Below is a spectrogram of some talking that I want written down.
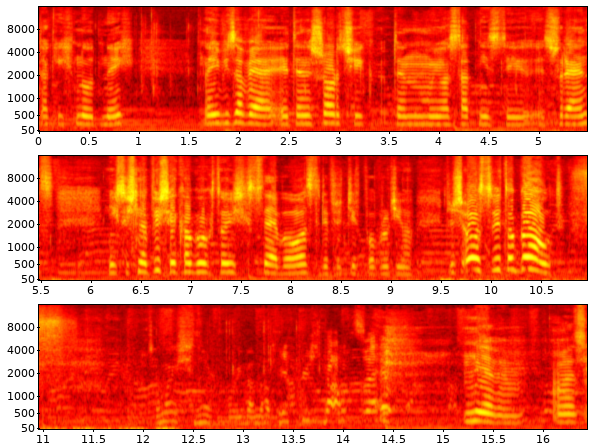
takich nudnych. No i widzowie, e, ten shortcik, ten mój ostatni z, tej- z Friends, niech ktoś napisze, kogo ktoś chce, bo Ostry przecież powróciła. Przecież Ostry to GOAT! Czemu się tak boję na tej huśtawce? Nie wiem, ale... z-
